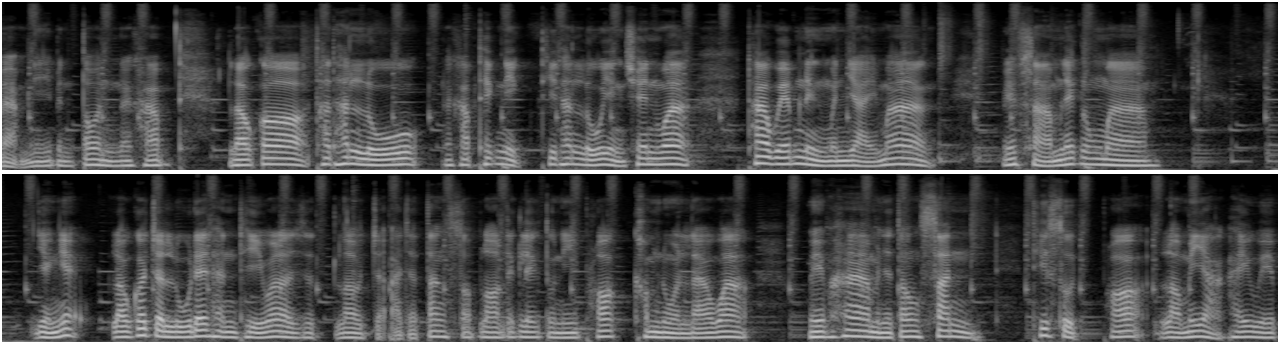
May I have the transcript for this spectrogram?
แบบนี้เป็นต้นนะครับ แล้วก็ถ้าท่านรู้นะครับเทคนิคที่ท่านรู้อย่างเช่นว่า ถ้าเวฟ1มันใหญ่มาก เวฟ3เล็กลงมา อย่างเงี้ยเราก็จะรู้ได้ทันทีว่าเราจะเราจะอาจจะตั้ง stop loss เล็ก ๆ ตัวนี้ เพราะคำนวณแล้วว่าเวฟ5มันจะต้องสั้น ที่สุด เพราะเราไม่อยากให้เวฟ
